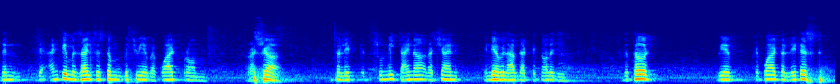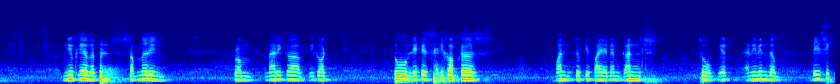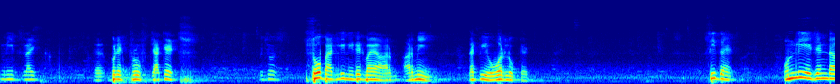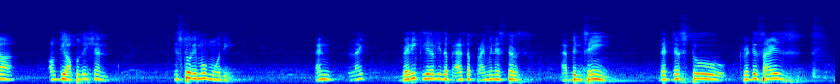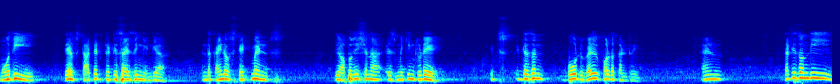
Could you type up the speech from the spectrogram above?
then the anti-missile system which we have acquired from Russia. so it's only China, Russia, and India will have that technology. The third, we have acquired the latest nuclear weapons submarine from America. We got two latest helicopters, 155 mm guns. So, and even the basic needs like uh, bulletproof jackets, which was so badly needed by our ar- army that we overlooked it. See, the only agenda of the opposition is to remove Modi. And like very clearly, the, as the prime ministers have been saying, that just to criticize Modi, they have started criticizing India. And the kind of statements the opposition is making today, it's, it doesn't bode well for the country. And that is on the,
